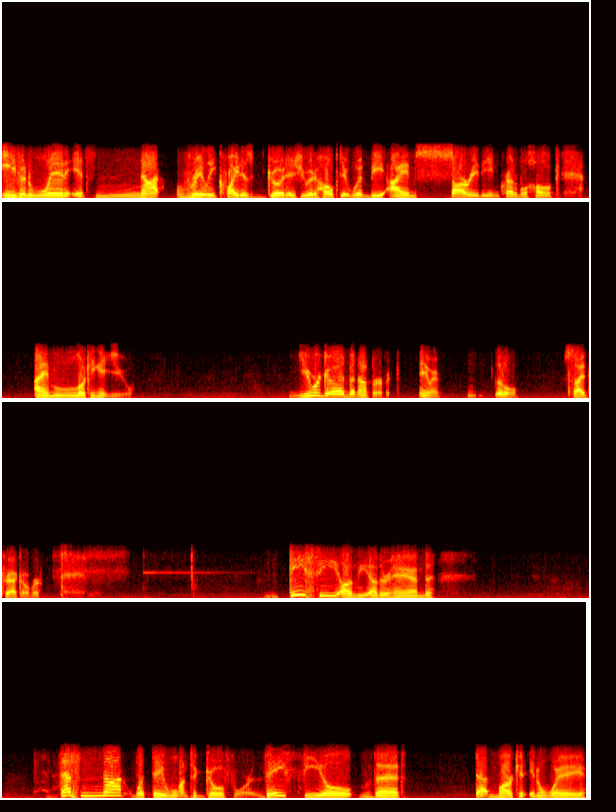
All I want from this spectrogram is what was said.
even when it's not really quite as good as you had hoped it would be. I am sorry, the Incredible Hulk. I am looking at you you were good, but not perfect. Anyway, little sidetrack over. DC, on the other hand, that's not what they want to go for. They feel that that market, in a way,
